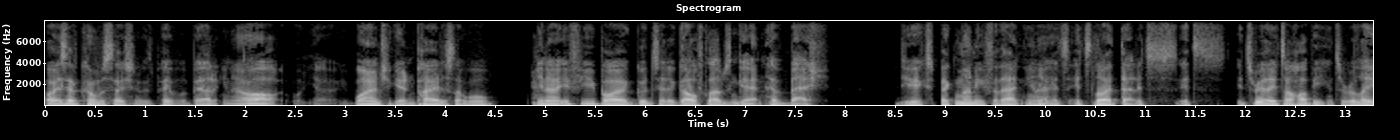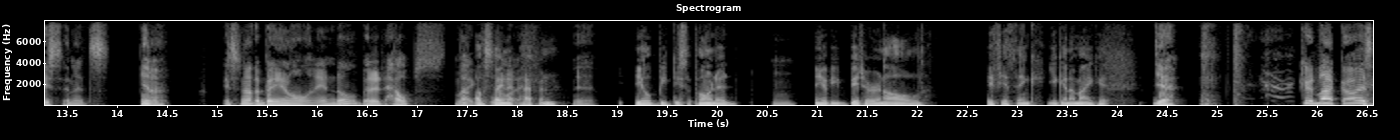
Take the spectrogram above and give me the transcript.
I always have conversations with people about it. You know, oh, you know, why aren't you getting paid? It's like, well, you know, if you buy a good set of golf clubs and go out and have a bash, do you expect money for that? You know, Yeah. it's it's like that. It's it's it's really it's a hobby. It's a release, and it's you know, it's not the be all and end all, but it helps make. I've seen it happen. Yeah. You'll be disappointed. Mm. You'll be bitter and old if you think you're going to make it. Yeah. Good luck, guys.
